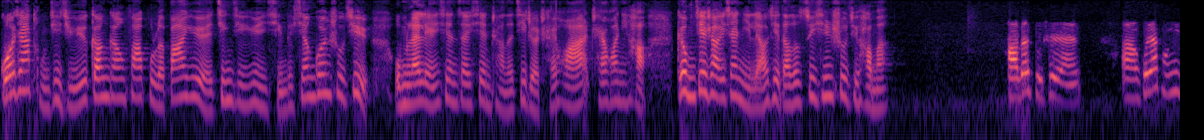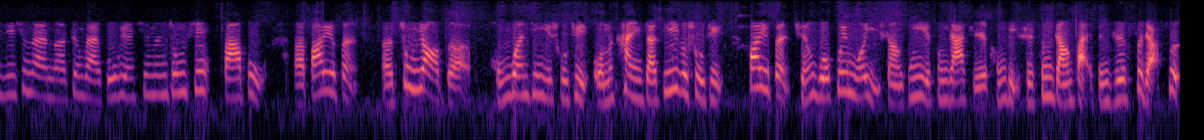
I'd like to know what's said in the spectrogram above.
国家统计局刚刚发布了八月经济运行的相关数据，我们来连线在现场的记者柴华。柴华你好，给我们介绍一下你了解到的最新数据好吗？好的，主持人，呃，国家统计局现在呢正在国务院新闻中心发布呃八月份呃重要的宏观经济数据。我们看一下第一个数据，八月份全国规模以上工业增加值同比是增长百分之四点四，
